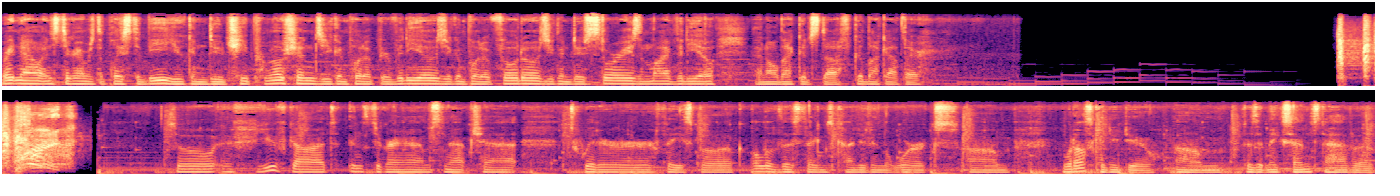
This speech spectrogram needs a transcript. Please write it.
right now, Instagram is the place to be. You can do cheap promotions. You can put up your videos. You can put up photos. You can do stories and live video and all that good stuff. Good luck out there. So, if you've got Instagram, Snapchat, Twitter, Facebook, all of those things kind of in the works, um, what else can you do? Um, does it make sense to have a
